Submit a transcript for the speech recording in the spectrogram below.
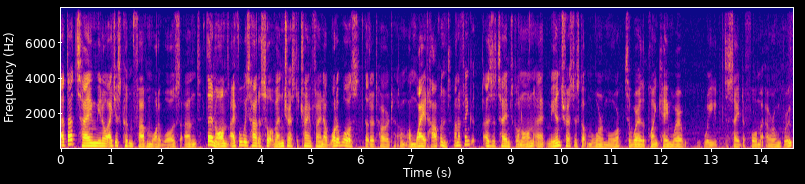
At that time, you know, I just couldn't fathom what it was, and then on, I've always had a sort of interest to try and find out what it was that I'd heard and, and why it happened. And I think as the time's gone on, uh, my interest has got more and more to where the point came where we decided to form our own group.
